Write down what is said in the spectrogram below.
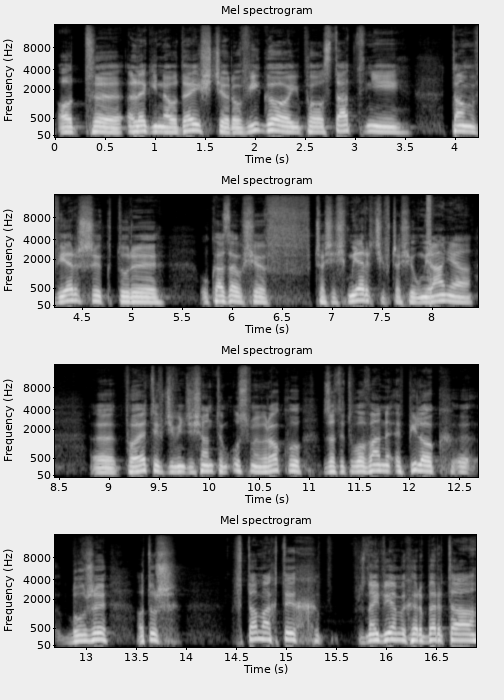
Od e, Elegii na odejście, Rowigo i po ostatni tom wierszy, który ukazał się w czasie śmierci, w czasie umierania e, poety w 98 roku, zatytułowany Epilog e, burzy. Otóż w tomach tych znajdujemy Herberta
